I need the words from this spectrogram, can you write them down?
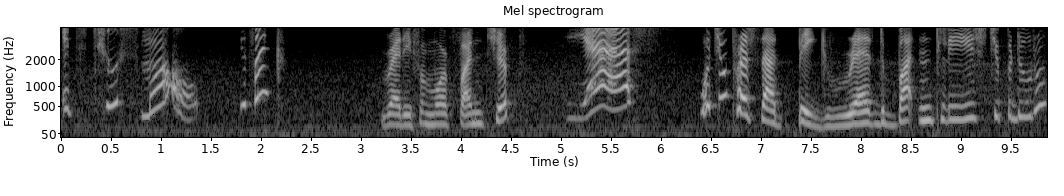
it's too small. you think? Ready for more fun, Chip? Yes! Would you press that big red button, please, Chippadoodle?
